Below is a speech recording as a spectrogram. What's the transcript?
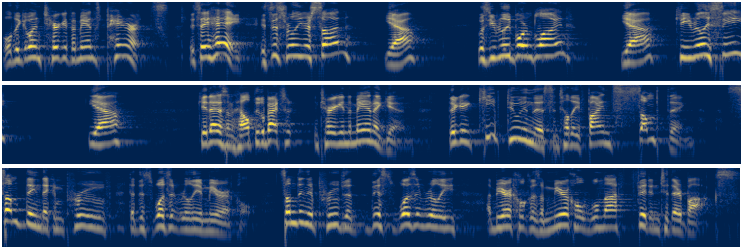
Well, they go interrogate the man's parents. They say, hey, is this really your son? Yeah. Was he really born blind? Yeah. Can he really see? Yeah. Okay, that doesn't help. They go back to interrogating the man again. They're going to keep doing this until they find something something that can prove that this wasn't really a miracle, something that proves that this wasn't really a miracle because a miracle will not fit into their box.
